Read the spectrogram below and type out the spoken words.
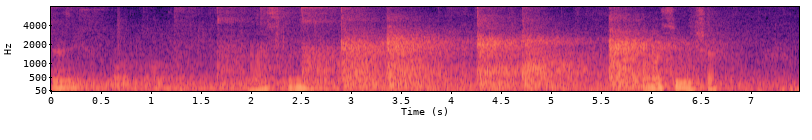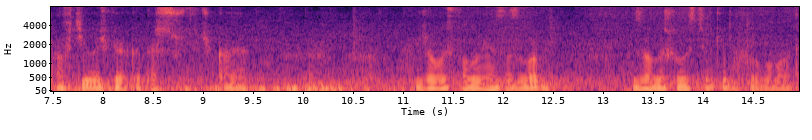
Це майстри. Ось інша автівочка, яка теж чекає. Вже виставлені зазори, залишилось тільки пофарбувати.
